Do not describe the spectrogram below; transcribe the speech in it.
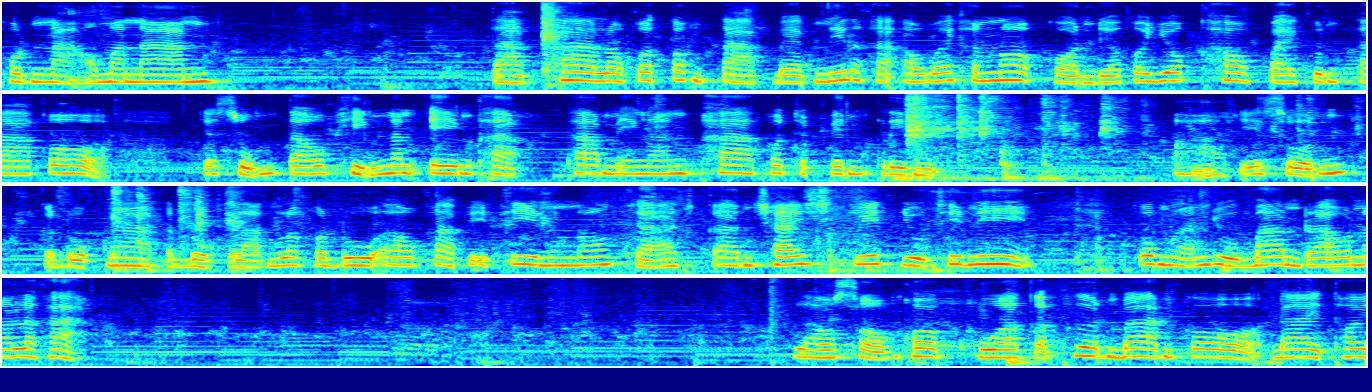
ทนหนาวมานาน ตากผ้าเราก็ต้องตากแบบนี้แหละค่ะ เอาไว้ข้างนอกก่อน เดี๋ยวก็ยกเข้าไปคุณตาก็จะสุมเตาผิงนั่นเองค่ะ ถ้าไม่งั้นผ้าก็จะเป็นกลิ่นอ้าวเยสนกระดกหน้ากระดกหลังแล้วก็ดูเอาค่ะพี่ๆน้องๆจ๋าการใช้ชีวิตอยู่ที่นี่ ก็เหมือนอยู่บ้านเรานั่นแหละค่ะ เราสองครอบครัวกับเพื่อนบ้านก็ได้ถ้อย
